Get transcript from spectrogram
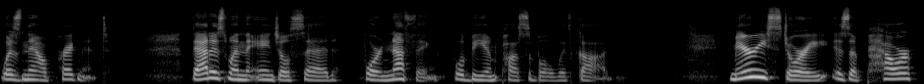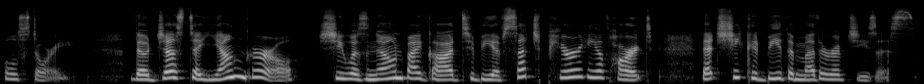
was now pregnant. That is when the angel said, For nothing will be impossible with God. Mary's story is a powerful story. Though just a young girl, she was known by God to be of such purity of heart that she could be the mother of Jesus.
